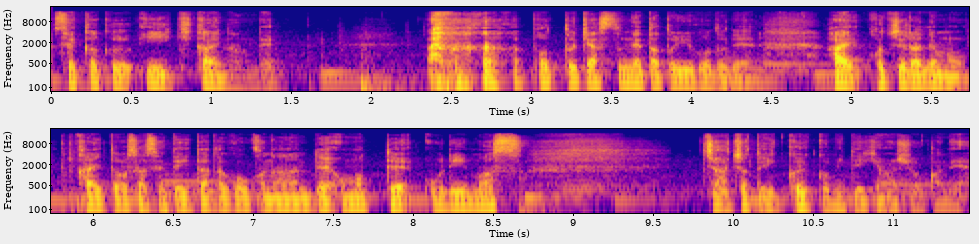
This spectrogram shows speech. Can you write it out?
せっかくいい機会なんで ポッドキャストネタということではいこちらでも回答させていただこうかななんて思っております。じゃあちょっと一個一個見ていきましょうかね。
